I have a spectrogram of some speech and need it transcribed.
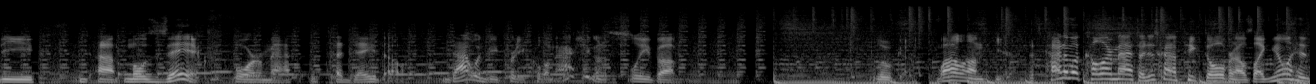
the uh, mosaic format today, though. That would be pretty cool. I'm actually going to sleeve up Luka while I'm here. It's kind of a color match. I just kind of peeked over and I was like, you know, his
